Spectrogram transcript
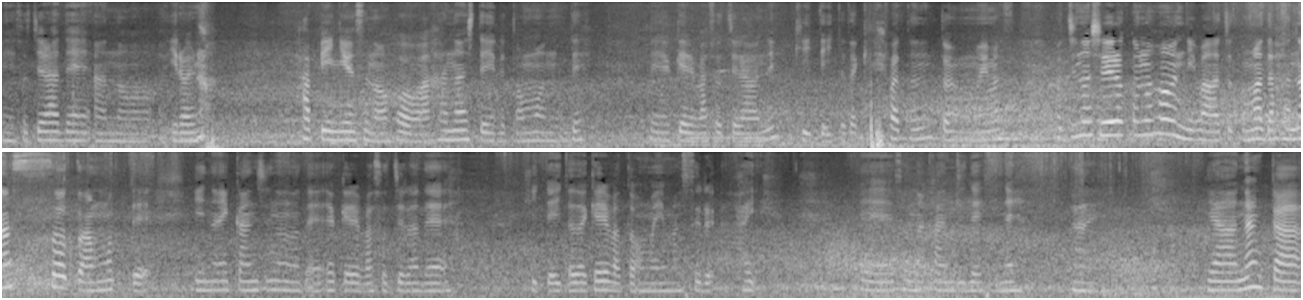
えー、そちらであのいろいろ ハッピーニュースの方は話していると思うので、えー、よければそちらをね聞いていただければと思います。こっちの収録の方にはちょっとまだ話そうとは思っていない感じなのでよければそちらで聞いていただければと思いまする。はい、えー、そんな感じですね。はい。いやーなんか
